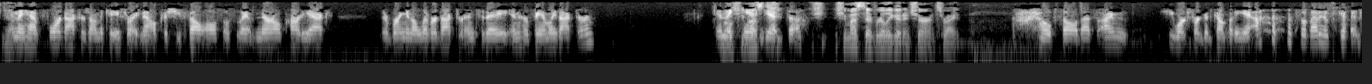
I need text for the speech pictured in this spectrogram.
Yeah. And they have four doctors on the case right now because she fell also. So they have neurocardiac. They're bringing a liver doctor in today and her family doctor. And Well, they can't must- get she- the. She, she must have really good insurance, right? Hope so. That's I'm. She works for a good company, yeah. so that is good.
